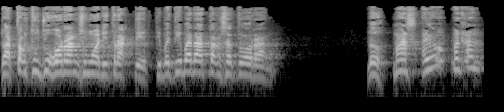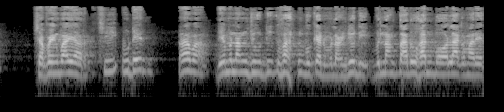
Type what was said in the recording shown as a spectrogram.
Datang tujuh orang semua ditraktir. Tiba-tiba datang satu orang. Loh, Mas, ayo makan. Siapa yang bayar? Si Uden. Kenapa? Dia menang judi kemarin, bukan menang judi, menang taruhan bola kemarin.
